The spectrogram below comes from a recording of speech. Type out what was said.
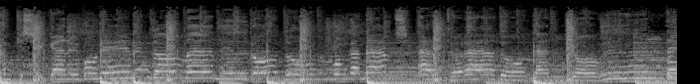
함께 시간을 보내는 것만으로도 뭔가 남지 않더라도 난 좋은데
